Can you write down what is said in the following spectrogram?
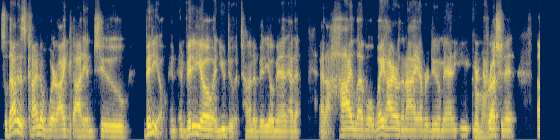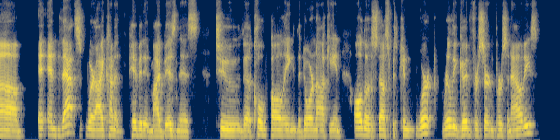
So that is kind of where I got into video and, and video and you do a ton of video man at a at a high level way higher than i ever do man. You, are crushing it. Um, and, and that's where i kind of pivoted my business to the cold calling the door knocking all those stuffs which can work really good for certain personalities.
